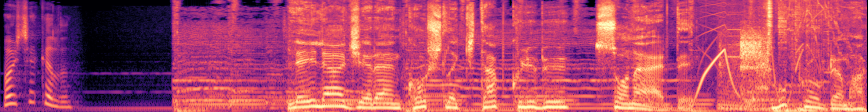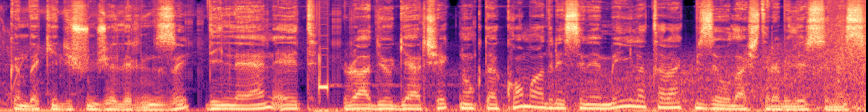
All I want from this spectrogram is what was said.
Hoşçakalın. Leyla Ceren Koç'la Kitap Kulübü sona erdi. Bu program hakkındaki düşüncelerinizi dinleyen et radyogercek.com adresine mail atarak bize ulaştırabilirsiniz.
